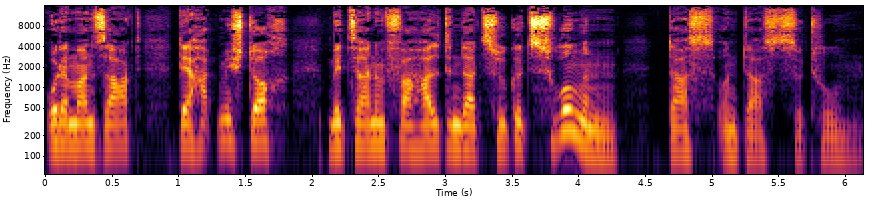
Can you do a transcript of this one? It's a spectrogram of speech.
Oder man sagt, der hat mich doch mit seinem Verhalten dazu gezwungen, das und das zu tun.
